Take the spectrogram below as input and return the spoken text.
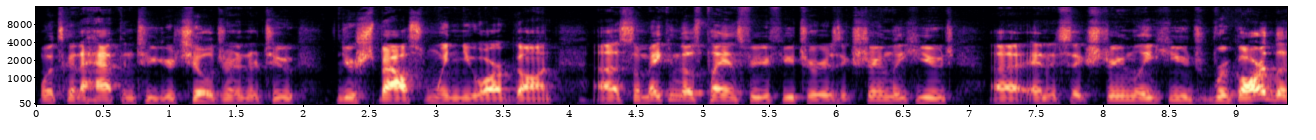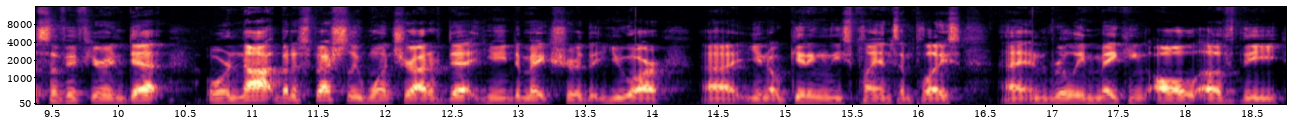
what's going to happen to your children or to your spouse when you are gone. Uh, so making those plans for your future is extremely huge, uh, and it's extremely huge regardless of if you're in debt or not. But especially once you're out of debt, you need to make sure that you are, uh, you know, getting these plans in place uh, and really making all of the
